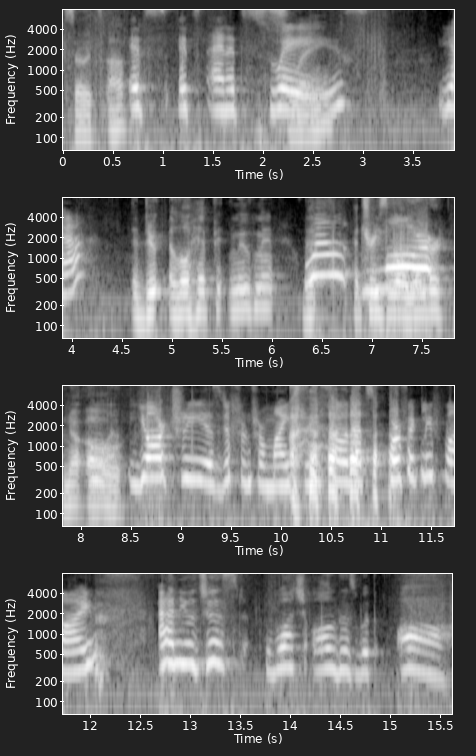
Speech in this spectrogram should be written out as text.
So it's up. It's it's and it sways. Swaying. Yeah? Do a little hip movement? Well, the tree's more, a little limber? No. Oh. Your tree is different from my tree, so that's perfectly fine. And you just watch all this with awe.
